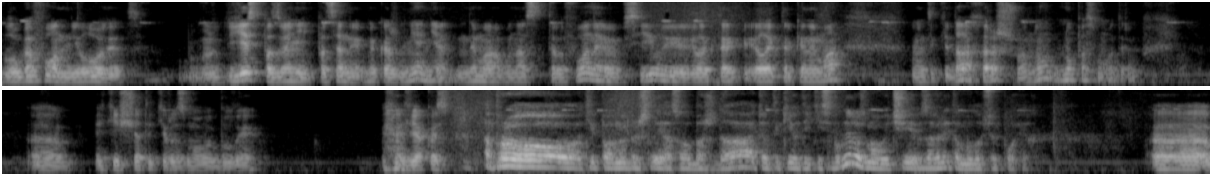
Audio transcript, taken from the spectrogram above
лугафон не ловить. Є позвонить, пацани. Ми кажемо, ні, ні, нема. У нас телефони, сіли, електрики, електрики нема. Вони такі, да, хорошо, ну, ну посмотрим. Е, які ще такі розмови були? Якось. А про, типа, ми прийшли освобождати, от такі от якісь були розмови, чи взагалі там було все пофіг? Е,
